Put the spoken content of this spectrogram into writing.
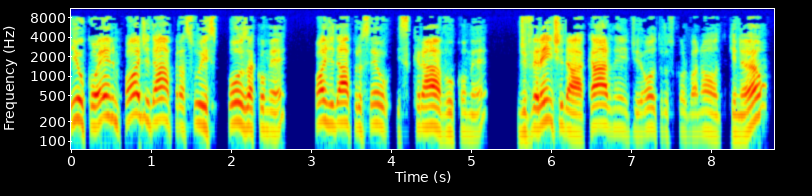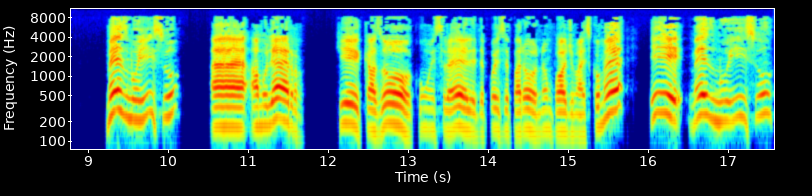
e o Cohen pode dar para sua esposa comer, pode dar para o seu escravo comer, diferente da carne de outros korbanot que não, mesmo isso, a mulher que casou com Israel e depois separou não pode mais comer. E mesmo isso,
